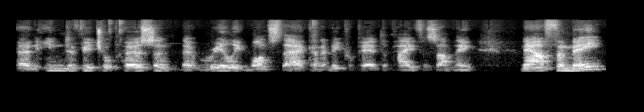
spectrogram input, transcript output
an individual person that really wants that going to be prepared to pay for something? Now, for me,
